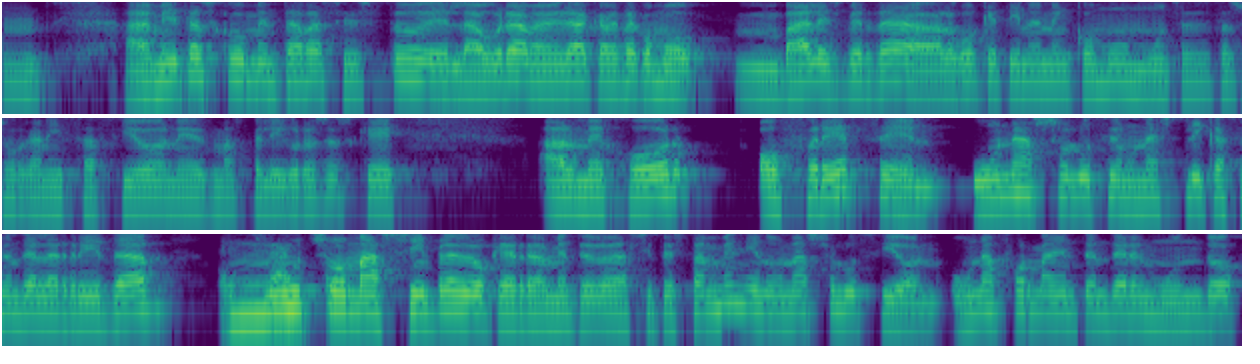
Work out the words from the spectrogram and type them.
Mm. A mí mientras comentabas esto, eh, Laura, me da la cabeza como, mm, vale, es verdad, algo que tienen en común muchas de estas organizaciones más peligrosas que a lo mejor ofrecen una solución, una explicación de la realidad mucho más simple de lo que realmente es. Si te están vendiendo una solución, una forma de entender el mundo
